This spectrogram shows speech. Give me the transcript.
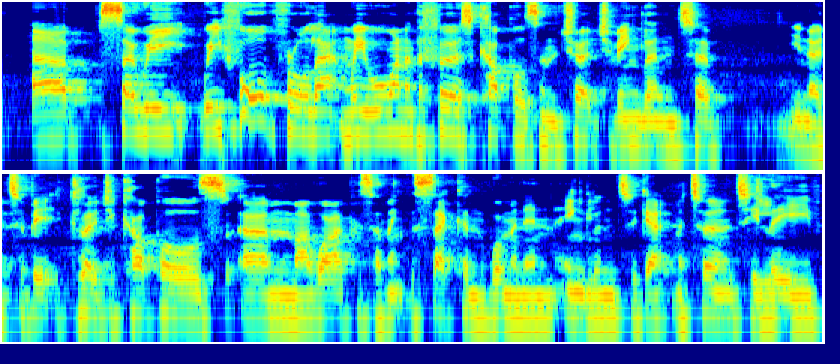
uh, so we, we fought for all that, and we were one of the first couples in the Church of England to you know, to be clergy couples. Um, my wife was, I think, the second woman in England to get maternity leave.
